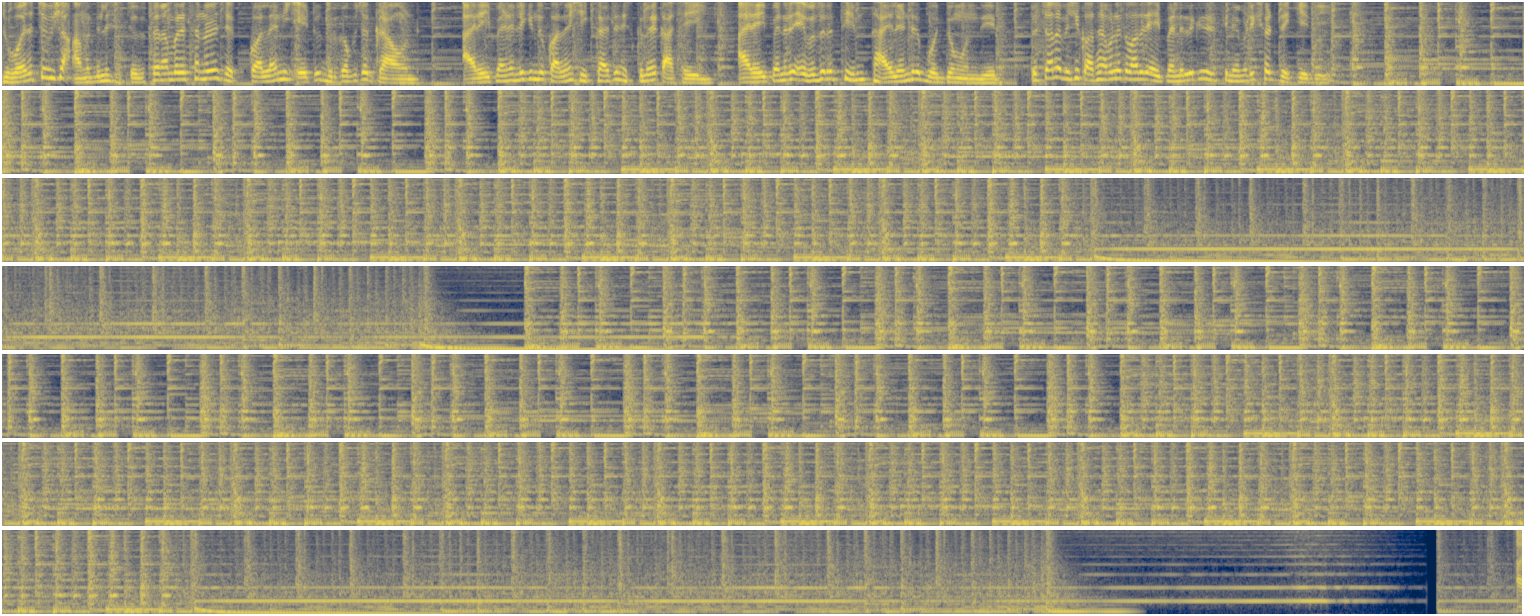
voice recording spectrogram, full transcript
দু হাজার চব্বিশে আমাদের লিস্টে চতুর্থ নম্বরের স্থানে রয়েছে Kalyani A two Durga Puja ground আর এই প্যান্ডেলটি কিন্তু কল্যাণী শিক্ষায়তন স্কুলের কাছেই। আর এই প্যান্ডেলের এবছরের থিম থাইল্যান্ডের বৌদ্ধ মন্দির। তো চলো বেশি কথা বলে তোমাদের এই প্যান্ডেলের কিছু সিনেমেটিক শট দেখিয়ে দিই।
